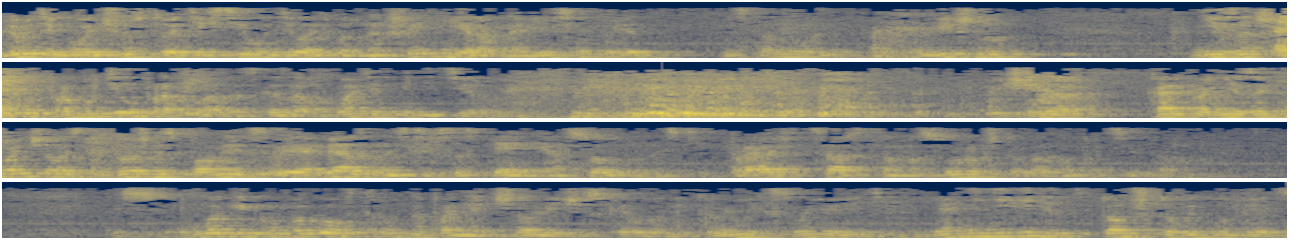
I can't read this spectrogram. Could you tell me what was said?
Люди будут чувствовать их силу делать подношения, и равновесие будет Восстановлен. Вишну не зашел, пробудил прохладу, сказал, хватит медитировать. Еще кальпа не закончилась, ты должен исполнять свои обязанности в состоянии осознанности, править царством Асуров, чтобы оно процветало. То есть логику богов трудно понять человеческой логикой, у них свое видение. И они не видят в том, что вы глупец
